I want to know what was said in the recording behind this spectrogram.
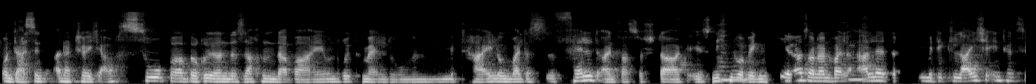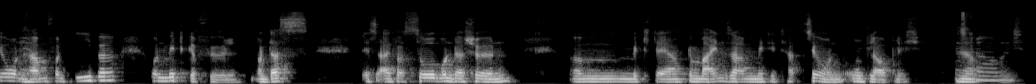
und da sind natürlich auch super berührende Sachen dabei und Rückmeldungen mit Heilung, weil das Feld einfach so stark ist. Nicht mhm. nur wegen mir, sondern weil mhm. alle mit die gleiche Intention ja. haben von Liebe und Mitgefühl. Und das ist einfach so wunderschön ähm, mit der gemeinsamen Meditation. Unglaublich. Das ja. glaube ich.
